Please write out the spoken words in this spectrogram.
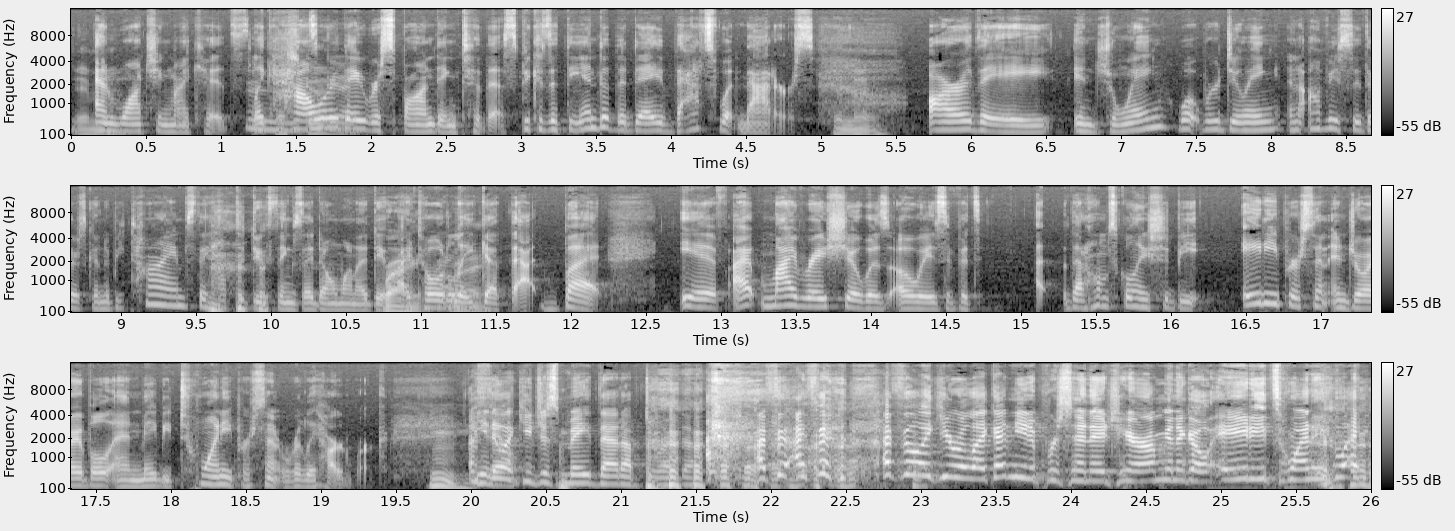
Amen. and watching my kids. Like That's how good. are they responding to this? Because at the end of the day, that's what matters. Amen. Are they enjoying what we're doing? And obviously there's going to be times they have to do things they don't want to do. I totally right. get that. But if I, my ratio was always if it's uh, that homeschooling should be 80% enjoyable and maybe 20% really hard work. Hmm. I feel like you just made that up, Durenda. I, feel, I, feel, I feel like you were like, I need a percentage here. I'm going to go 80 20. Like,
